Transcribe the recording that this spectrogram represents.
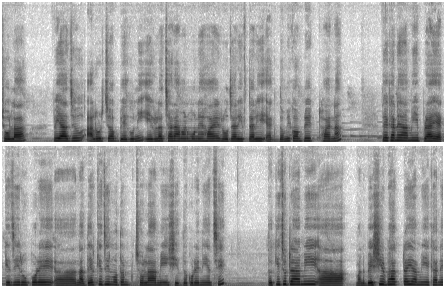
ছোলা, পেঁয়াজু, আলুর চপ, বেগুনি, এগুলো ছাড়া আমার মনে হয় রোজার ইফতারি একদমই কমপ্লিট হয় না। তো এখানে আমি প্রায় এক কেজির উপরে না, দেড় কেজির মতন ছোলা আমি সিদ্ধ করে নিয়েছি। তো কিছুটা আমি মানে বেশিরভাগটাই আমি এখানে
